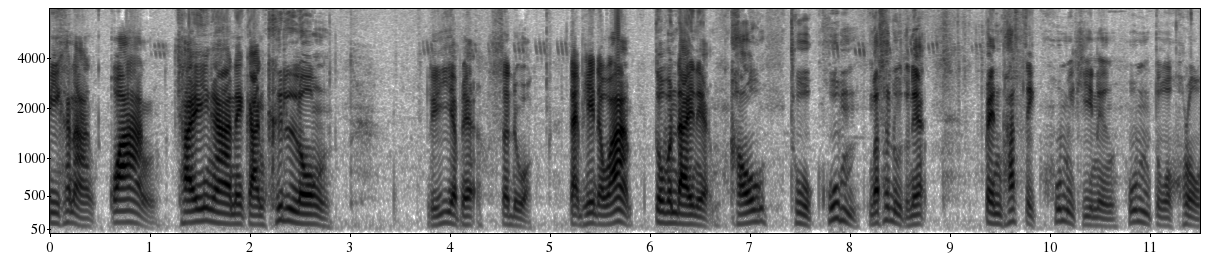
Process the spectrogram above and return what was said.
มีขนาดกว้าง ใช้งานในการขึ้นลง หรือเหยียบเนี่ยสะดวก แต่เพียงแต่ว่าตัวบันไดเนี่ยเขาถูกหุ้มวัสดุตัวเนี้ยเป็นพลาสติกหุ้มอีกทีหนึ่งหุ้มตัวโครง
